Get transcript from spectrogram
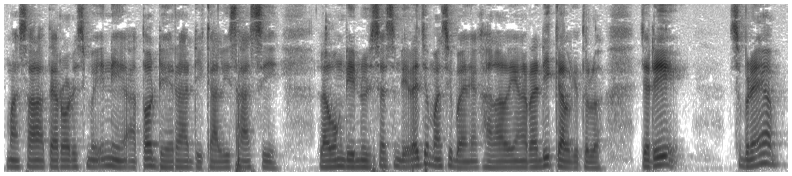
masalah terorisme ini atau deradikalisasi. Lawang di Indonesia sendiri aja masih banyak hal-hal yang radikal gitu loh. Jadi sebenarnya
